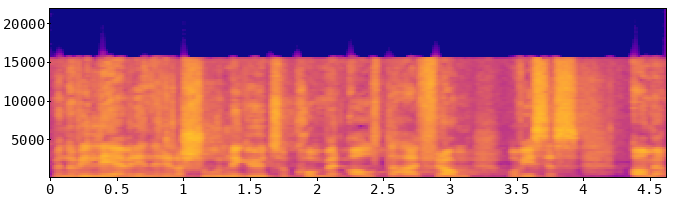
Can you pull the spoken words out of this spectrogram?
Men når vi lever i en relasjon med Gud, så kommer alt det her fram og vises. Amen.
